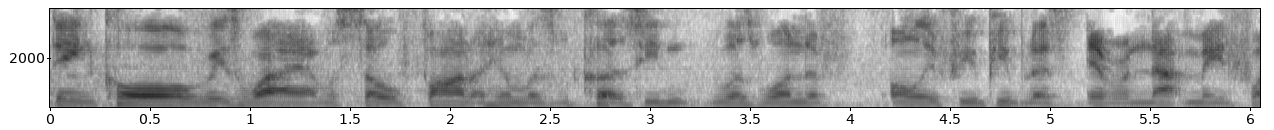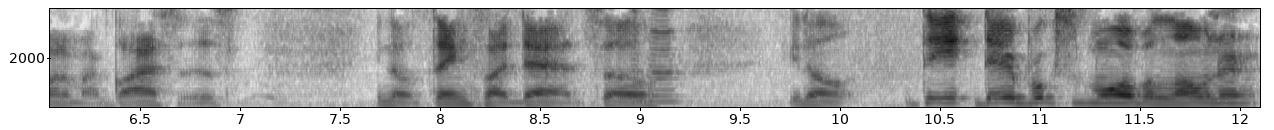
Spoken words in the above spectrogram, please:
Dean Corll, reason why I was so fond of him was because he was one of the only few people that's ever not made fun of my glasses. You know, things like that. So, Mhm. you know, David Brooks is more of a loner,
